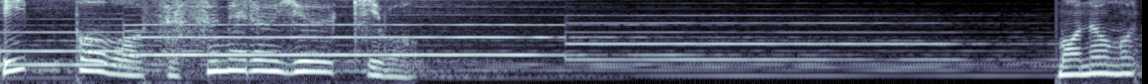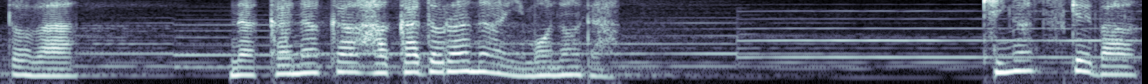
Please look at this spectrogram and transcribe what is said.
一歩を進める勇気を物事はなかなかはかどらないものだ。気がつけば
